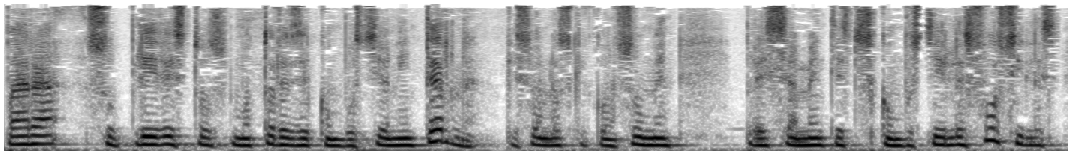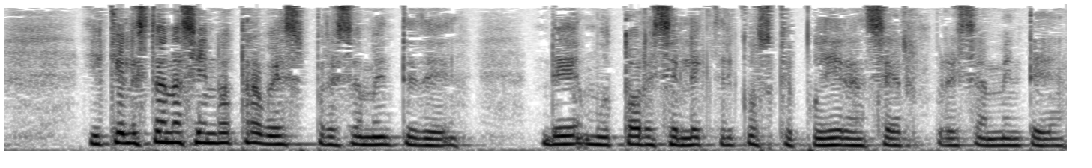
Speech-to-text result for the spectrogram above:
para suplir estos motores de combustión interna, que son los que consumen precisamente estos combustibles fósiles y que le están haciendo a través precisamente de, de motores eléctricos que pudieran ser precisamente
